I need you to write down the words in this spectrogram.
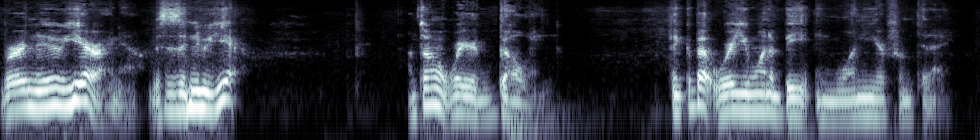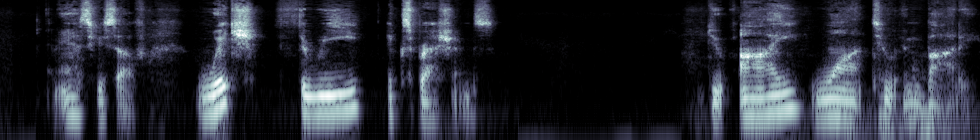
We're a new year right now. This is a new year. I'm talking about where you're going. Think about where you want to be in one year from today and ask yourself, which three expressions do I want to embody?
